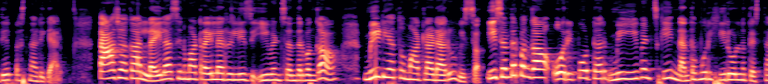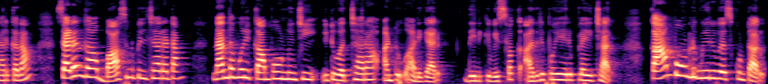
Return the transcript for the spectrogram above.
ఇదే ప్రశ్న అడిగారు. తాజాగా Laila cinema trailer release event సందర్భంగా మీడియాతో మాట్లాడారు విశ్వక్ ఈ సందర్భంగా ఓ రిపోర్టర్ మీ ఈవెంట్స్కి నందమూరి హీరోలను తెస్తారు కదా? సడన్గా బాసును పిలిచారట? నందమూరి కాంపౌండ్ నుంచి ఇటు వచ్చారా? అంటూ అడిగారు. దీనికి విశ్వక్ అదిరిపోయే రిప్లై ఇచ్చారు. కాంపౌండ్లు మీరు వేసుకుంటారు.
